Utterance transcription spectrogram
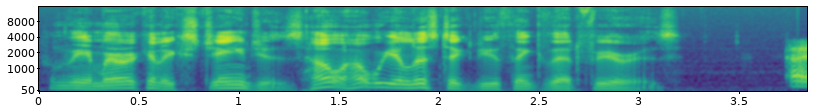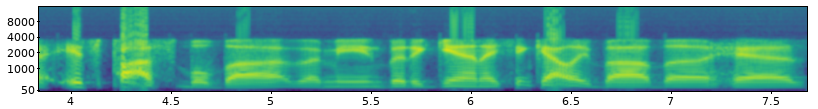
from the American exchanges. How how realistic do you think that fear is? Uh, it's possible, Bob. I mean, but again, I think Alibaba has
